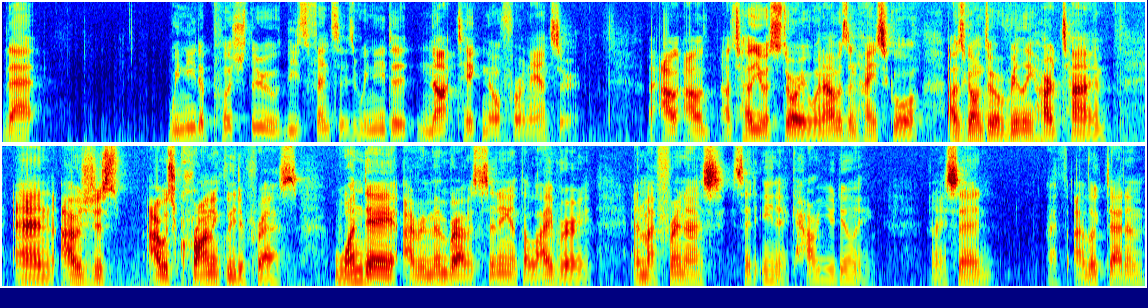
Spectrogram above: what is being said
that we need to push through these fences. We need to not take no for an answer. I'll, I'll, I'll tell you a story. When I was in high school, I was going through a really hard time, and I was just, I was chronically depressed. One day, I remember I was sitting at the library, and my friend asked, he said, Enoch, how are you doing? And I said, I, I looked at him.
